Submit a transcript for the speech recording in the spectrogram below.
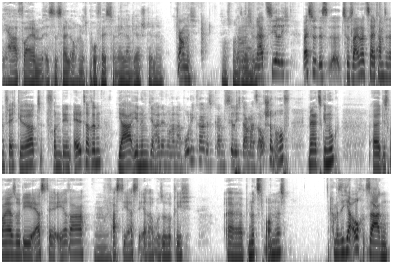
ja, vor allem ist es halt auch nicht professionell an der Stelle, gar nicht. muss man Gar nicht. Und sagen. er hat zierlich, weißt du, das, äh, zu seiner Zeit haben sie dann vielleicht gehört von den Älteren, ja, ihr nehmt ja alle nur Anabolika, das kam zierlich damals auch schon auf, mehr als genug. Äh, das war ja so die erste Ära, Mhm. fast die erste Ära, wo so wirklich äh, benutzt worden ist. Kann man sich ja auch sagen,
